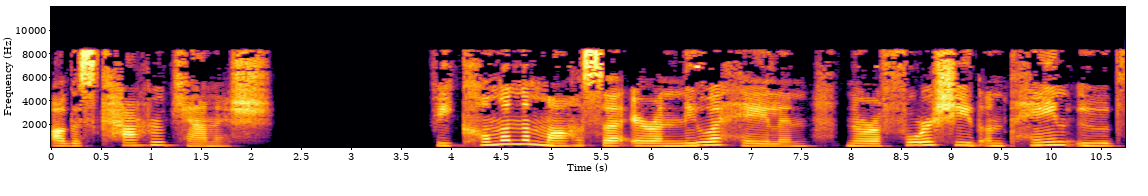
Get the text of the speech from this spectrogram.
agus ceathrú ceannais. Bhí cuma na maithasa ar an nua-shéalainn nuair a fuair an tain úd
